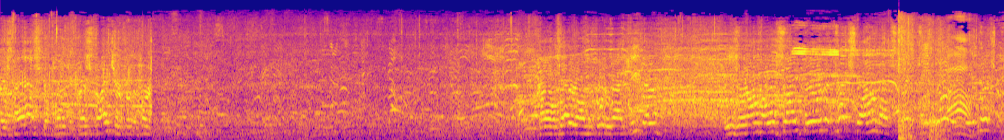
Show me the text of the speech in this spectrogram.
Center's pass complete to Chris Kreitzer for the first. Kyle Tedder on the quarterback keeper. He's around the left side for the touchdown. That's 19 yards Wow. for the touchdown.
